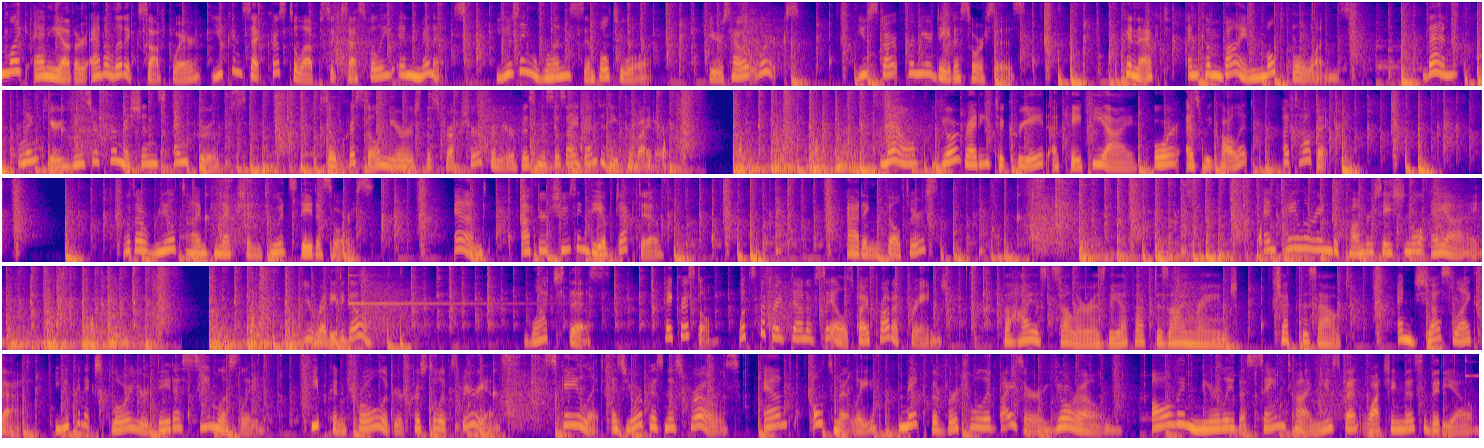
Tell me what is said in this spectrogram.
Unlike any other analytics software, you can set Crystal up successfully in minutes using one simple tool. Here's how it works. You start from your data sources. Connect and combine multiple ones. Then, link your user permissions and groups. So Crystal mirrors the structure from your business's identity provider. Now, you're ready to create a KPI, or as we call it, a topic. With a real-time connection to its data source. And, after choosing the objective, adding filters, and tailoring the conversational AI, you're ready to go. Watch this. Hey, Crystal, what's the breakdown of sales by product range? The highest seller is the FF Design range. Check this out. And just like that, you can explore your data seamlessly, keep control of your Crystal experience, scale it as your business grows, and ultimately, make the virtual advisor your own. All in nearly the same time you spent watching this video.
